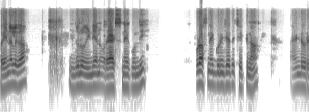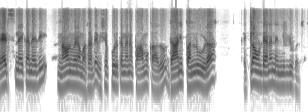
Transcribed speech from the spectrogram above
ఫైనల్గా ఇందులో ఇండియన్ ర్యాట్ స్నేక్ ఉంది. పూరా స్నేక్ గురించి అయితే చెప్పిన. అండ్ ర్యాట్ స్నేక్ అనేది నాన్ వెనమస్ అంటే విషపూరితమైన పాము కాదు. దాని పనులు కూడా ఎట్లా ఉంటాయని నేను మీకు చూపెడతాను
